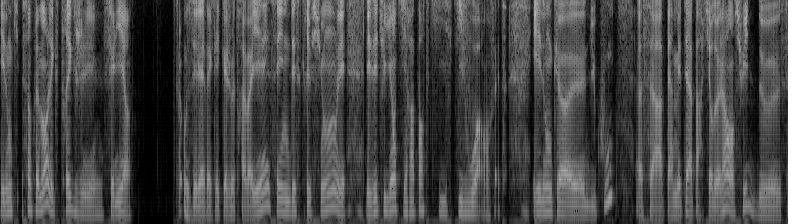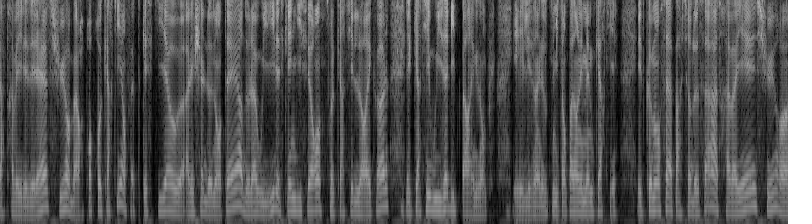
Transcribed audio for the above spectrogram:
et donc simplement l'extrait que j'ai fait lire aux élèves avec lesquels je travaillais, c'est une description, les, les, étudiants qui rapportent ce qu'ils voient en fait. Et donc euh, du coup, euh, ça permettait à partir de là ensuite de faire travailler les élèves sur bah, leur propre quartier en fait. Qu'est-ce qu'il y a à l'échelle de Nanterre, de là où ils vivent? Est-ce qu'il y a une différence entre le quartier de leur école et le quartier où ils habitent par exemple? Et les uns et les autres n'habitant pas dans les mêmes quartiers. Et de commencer à partir de ça à travailler sur euh,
